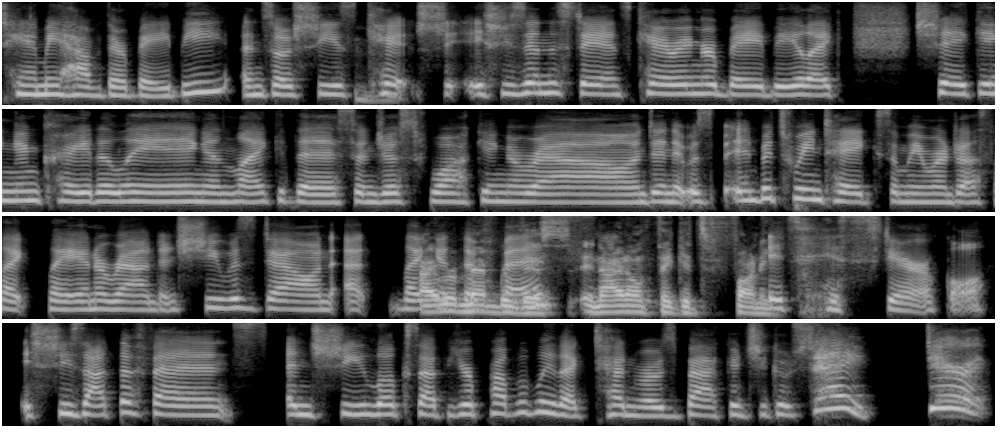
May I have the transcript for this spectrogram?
Tammy have their baby, and so she's mm-hmm. she, she's in the stands carrying her baby, like shaking and cradling and like this, and just walking around. And it was in between takes, and we were just like playing around. And she was down at like I at remember this, and I don't think it's funny. It's hysterical. She's at the fence, and she looks up. You're probably like ten rows back, and she goes, "Hey, Derek,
